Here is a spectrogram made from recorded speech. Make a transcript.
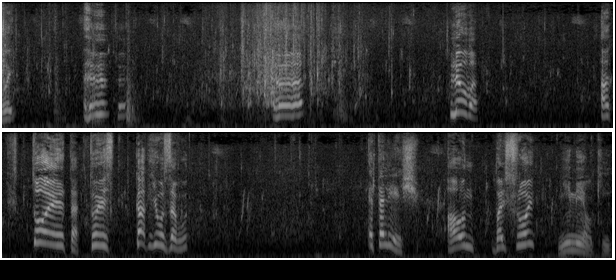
Ой. Лева! А кто это? То есть, как его зовут? Это лещ. А он большой? Не мелкий.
